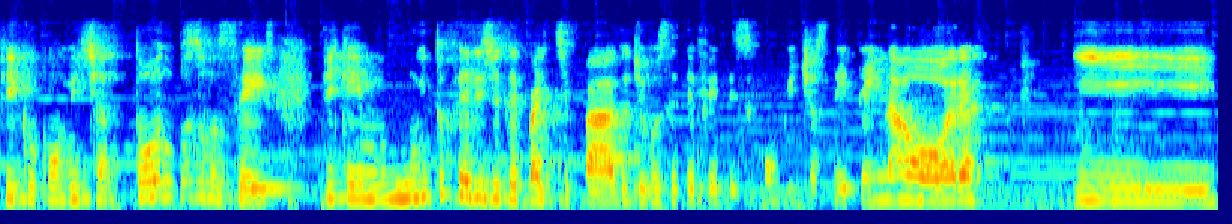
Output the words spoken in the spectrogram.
Fica o convite a todos vocês. Fiquei muito feliz de ter participado, de você ter feito esse convite. Aceitei na hora. E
